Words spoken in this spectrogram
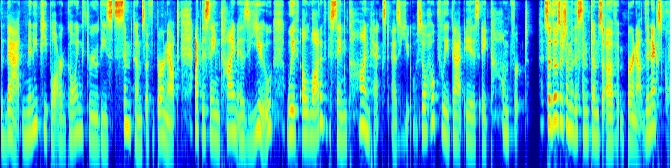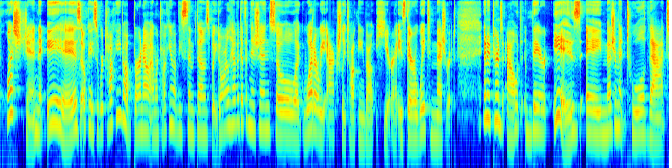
that many people are going through these symptoms of burnout at the same time as you with a lot of the same context as you. So hopefully that is a comfort. So, those are some of the symptoms of burnout. The next question is okay, so we're talking about burnout and we're talking about these symptoms, but you don't really have a definition. So, like, what are we actually talking about here? Is there a way to measure it? And it turns out there is a measurement tool that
